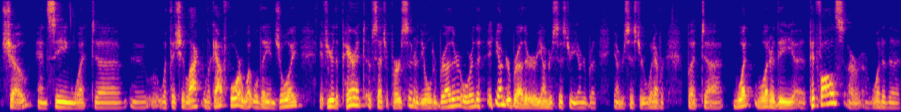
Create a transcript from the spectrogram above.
show and seeing what uh, what they should look out for, what will they enjoy. If you're the parent of such a person, or the older brother, or the younger brother, or younger sister, younger brother, younger sister, whatever. But uh, what what are the uh, pitfalls, or what are the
